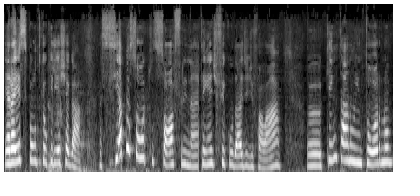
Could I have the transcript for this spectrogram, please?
E era esse ponto que eu queria chegar. Se a pessoa que sofre, né, tem a dificuldade de falar, uh, quem está no entorno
